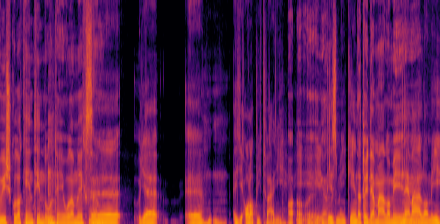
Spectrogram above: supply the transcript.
magánfőiskolaként indult, én jól emlékszem? Ö, ugye egy alapítványi a, a, intézményként. Tehát, hogy nem állami. Nem állami.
